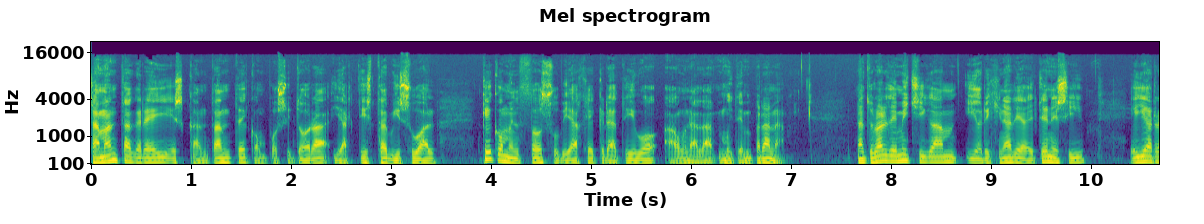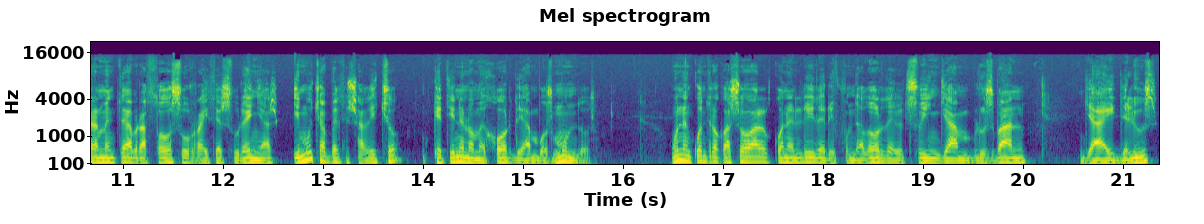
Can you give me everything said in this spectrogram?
Samantha Gray es cantante, compositora y artista visual que comenzó su viaje creativo a una edad muy temprana. Natural de Michigan y originaria de Tennessee, ella realmente abrazó sus raíces sureñas y muchas veces ha dicho que tiene lo mejor de ambos mundos. Un encuentro casual con el líder y fundador del Swing Jam Blues Band, Jay DeLuz,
